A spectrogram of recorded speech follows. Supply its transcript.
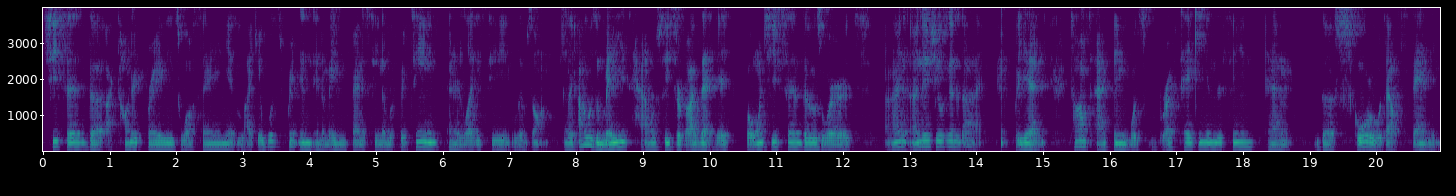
She said the iconic phrase while saying it like it was written in Amazing Fantasy number 15 and her legacy lives on. Like I was amazed how she survived that hit, but once she said those words, I, I knew she was gonna die. but yeah, Tom's acting was breathtaking in this scene and the score was outstanding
